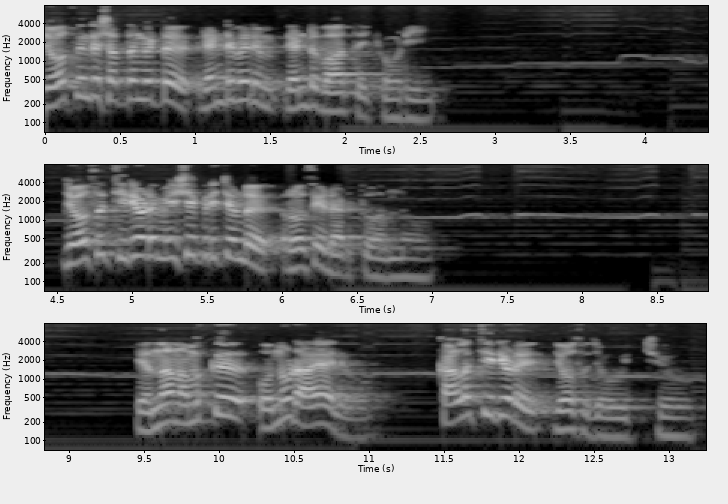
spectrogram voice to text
ജോസിന്റെ ശബ്ദം കേട്ട് രണ്ടുപേരും രണ്ട് ഭാഗത്തേക്ക് ഓടി. ജോസ് ചിരിയോടെ മീശയെ പിരിച്ചുകൊണ്ട് റോസിയുടെ അടുത്ത് വന്നു. എന്നാ നമുക്ക് ഒന്നുകൂടെ ആയാലോ? കള്ളച്ചിരിയോടെ ജോസ് ചോദിച്ചു.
